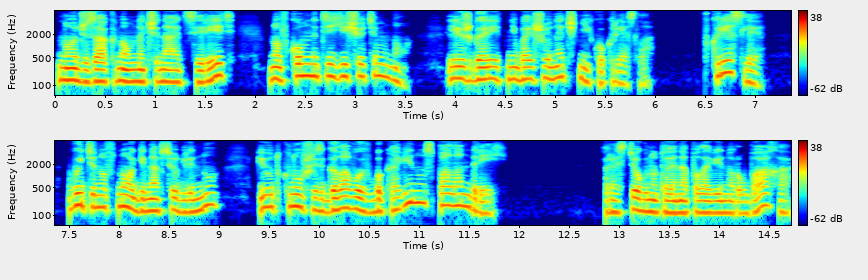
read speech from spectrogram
Ночь за окном начинает сереть, но в комнате еще темно. Лишь горит небольшой ночник у кресла. В кресле Вытянув ноги на всю длину и уткнувшись головой в боковину, спал Андрей. Расстегнутая наполовину рубаха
